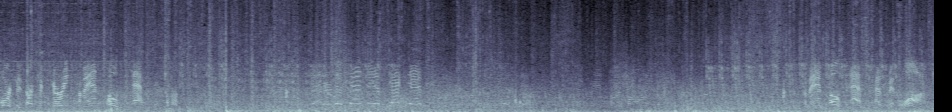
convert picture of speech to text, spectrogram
forces are securing command post F. Better defend the objective. Command post F has been lost.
